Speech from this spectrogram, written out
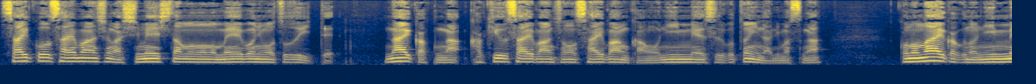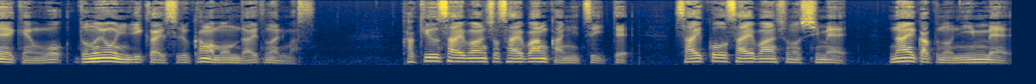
最高裁判所が指名した者の名簿に基づいて、内閣が下級裁判所の裁判官を任命することになりますが、この内閣の任命権をどのように理解するかが問題となります。下級裁判所裁判官について、最高裁判所の指名、内閣の任命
